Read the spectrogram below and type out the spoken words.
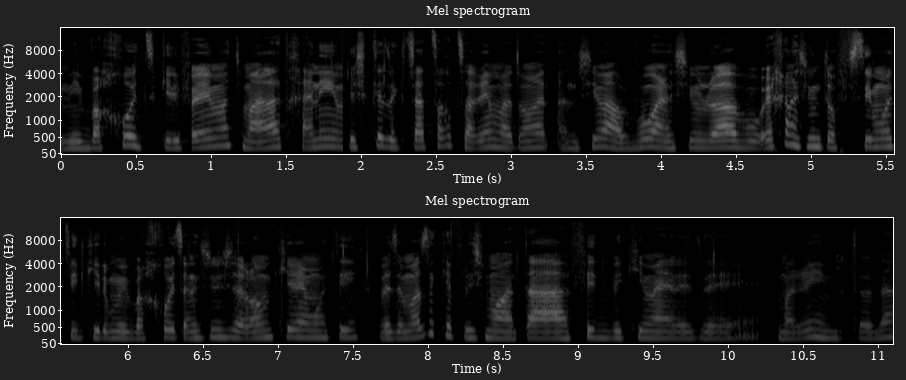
מבחוץ, כי לפעמים את מעלה תכנים, יש כזה קצת צרצרים, ואת אומרת, אנשים אהבו, אנשים לא אהבו, איך אנשים תופסים אותי כאילו מבחוץ, אנשים שלא מכירים אותי, וזה מה זה כיף לשמוע את הפידבקים האלה, זה מרים, תודה.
